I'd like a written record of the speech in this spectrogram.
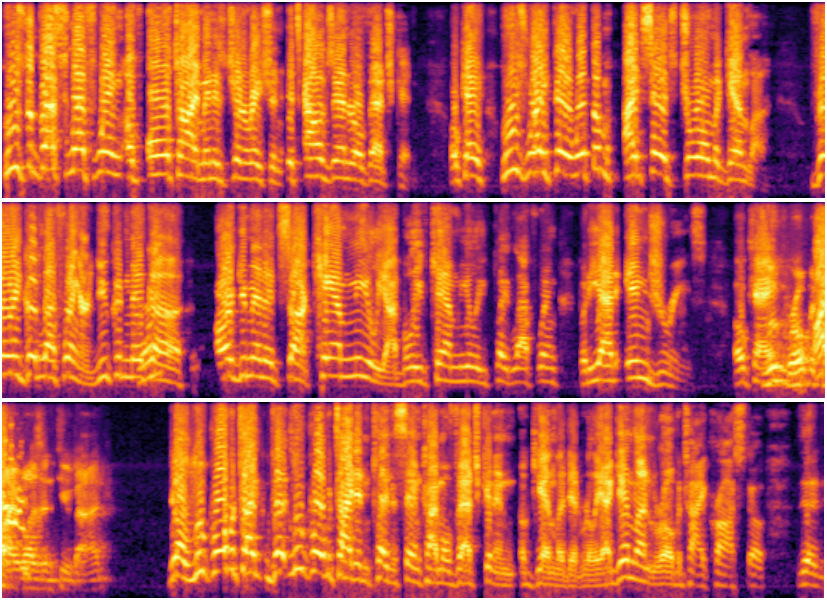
Who's the best left wing of all time in his generation? It's Alexander Ovechkin. Okay, who's right there with them? I'd say it's Jerome Iginla. Very good left winger. You could make Yeah. a argument it's uh, Cam Neely. I believe Cam Neely played left wing, but he had injuries. Okay. Luc I Robitaille don't- wasn't too bad. No, Luc Robitaille, but Luc Robitaille didn't play the same time Ovechkin and Iginla did really. Iginla and Robitaille crossed though. The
